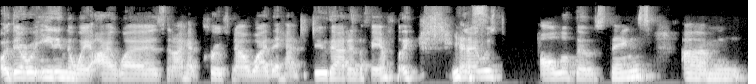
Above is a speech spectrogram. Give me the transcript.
or they were eating the way I was, and I had proof now why they had to do that in the family. Yes. And I was all of those things um,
